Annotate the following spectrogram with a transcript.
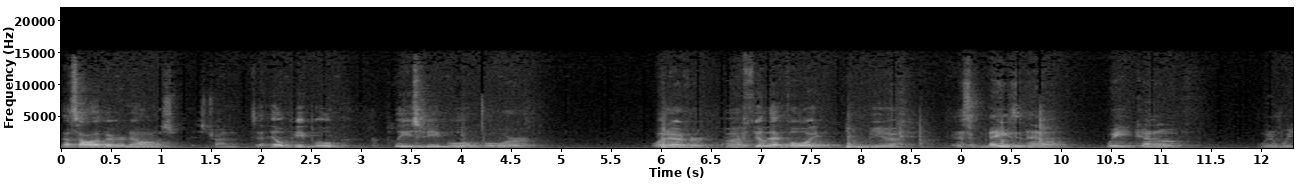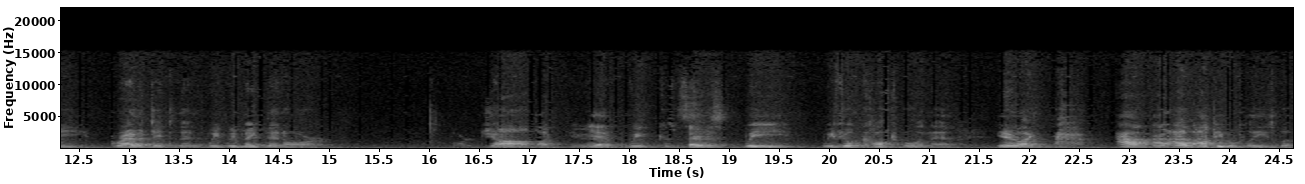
that's all I've ever known is, is trying to help people or please people or whatever. Uh, Right. fill that void, you know. It's amazing how we kind of, when we gravitate to that, we, we make that our, our job, like, you know, Yeah. we, cause service. we, we feel comfortable in that. You know, like, I, I, I, I people please, but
